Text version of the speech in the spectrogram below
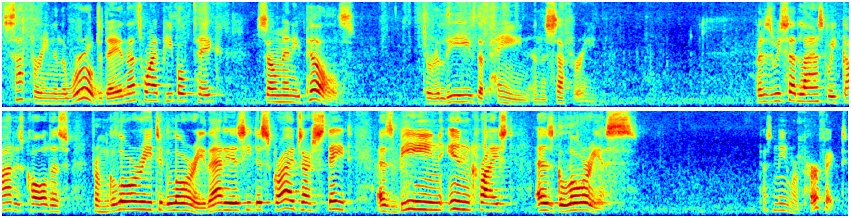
suffering in the world today, and that's why people take so many pills to relieve the pain and the suffering. But as we said last week, God has called us from glory to glory. That is, He describes our state as being in Christ as glorious. Doesn't mean we're perfect.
